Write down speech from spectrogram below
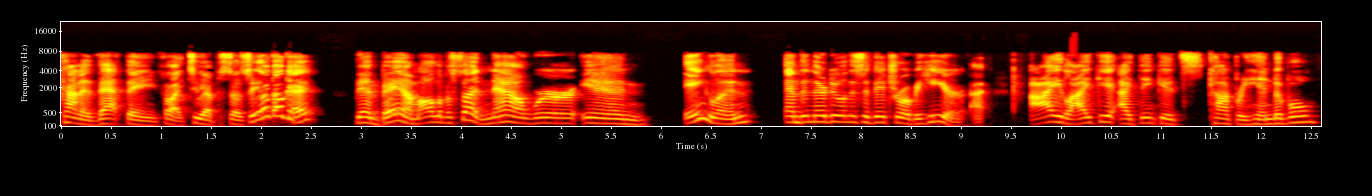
kind of that thing for like two episodes. So you're like, okay. Then bam, all of a sudden now we're in England, and then they're doing this adventure over here. I, I like it. I think it's comprehensible.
